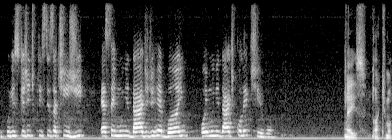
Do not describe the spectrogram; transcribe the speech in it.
e por isso que a gente precisa atingir essa imunidade de rebanho ou imunidade coletiva. É isso, ótimo.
